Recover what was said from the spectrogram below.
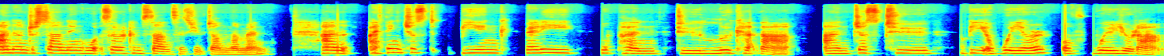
and understanding what circumstances you've done them in. And I think just being very open to look at that and just to be aware of where you're at.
